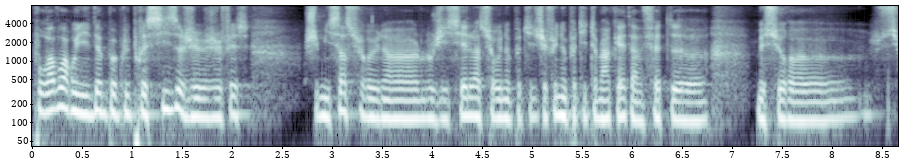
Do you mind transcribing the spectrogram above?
Pour avoir une idée un peu plus précise, j'ai fait, j'ai mis ça sur une logiciel là, sur une petite, j'ai fait une petite maquette en fait, euh, mais sur, euh, si,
